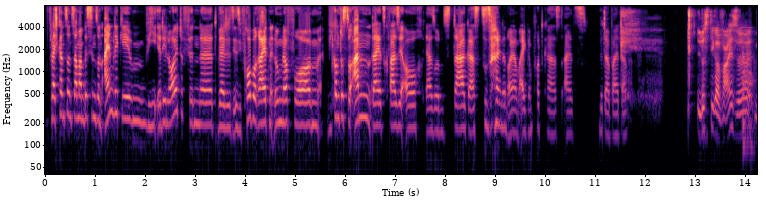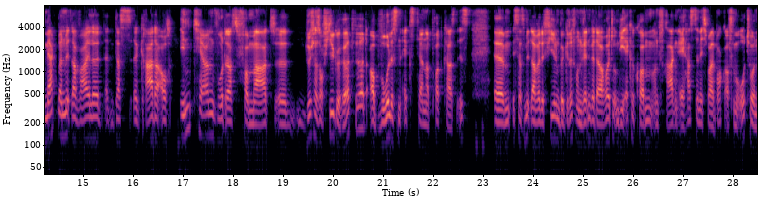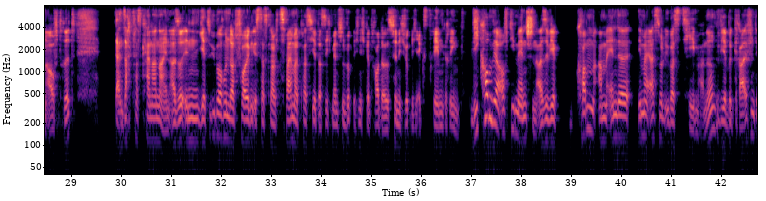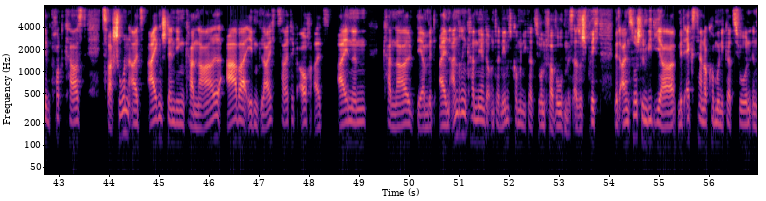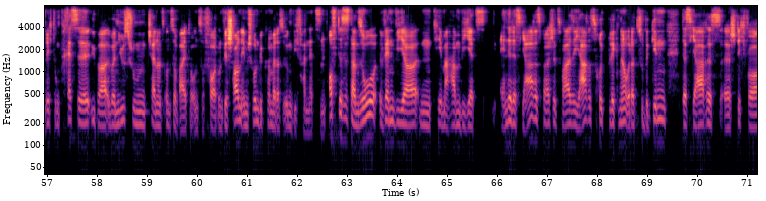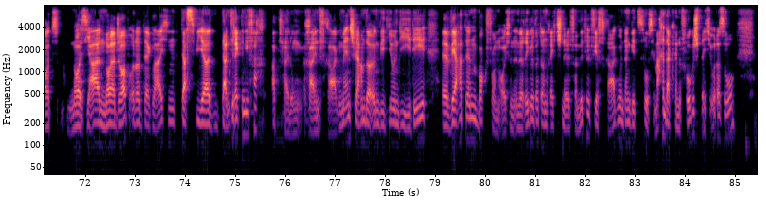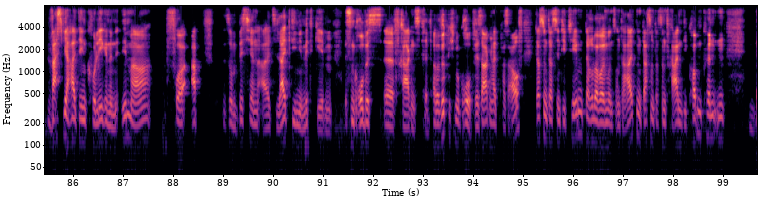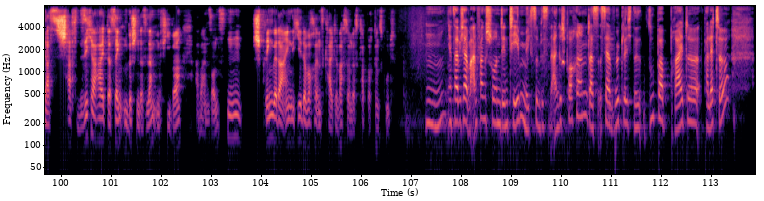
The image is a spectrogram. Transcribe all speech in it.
Vielleicht kannst du uns da mal ein bisschen so einen Einblick geben, wie ihr die Leute findet, werdet ihr sie vorbereiten in irgendeiner Form? Wie kommt es so an, da jetzt quasi auch ja so ein Stargast zu sein in eurem eigenen Podcast als Mitarbeiter? Lustigerweise merkt man mittlerweile, dass äh, gerade auch intern, wo das Format äh, durchaus auch viel gehört wird, obwohl es ein externer Podcast ist, ähm, ist das mittlerweile vielen Begriff. Und wenn wir da heute um die Ecke kommen und fragen, ey, hast du nicht mal Bock auf einen O-Ton-Auftritt? dann sagt fast keiner nein. Also in jetzt über 100 Folgen ist das, glaube ich, zweimal passiert, dass sich Menschen wirklich nicht getraut haben. Das finde ich wirklich extrem gering. Wie kommen wir auf die Menschen? Also wir kommen am Ende immer erst mal übers Thema. Ne? Wir begreifen den Podcast zwar schon als eigenständigen Kanal, aber eben gleichzeitig auch als einen Kanal, der mit allen anderen Kanälen der Unternehmenskommunikation verwoben ist. Also sprich mit allen Social Media, mit externer Kommunikation in Richtung Presse, über, über Newsroom-Channels und so weiter und so fort. Und wir schauen eben schon, wie können wir das irgendwie vernetzen. Oft ist es dann so, wenn wir ein Thema haben wie jetzt Ende des Jahres beispielsweise, Jahresrückblick ne, oder zu Beginn des Jahres, äh, Stichwort neues Jahr, neuer Job oder dergleichen, dass wir dann direkt in die Fachabteilung reinfragen. Mensch, wir haben da irgendwie die und die Idee. Äh, wer hat denn Bock von euch? Und in der Regel wird dann recht schnell vermittelt. Wir fragen und dann geht's los. Wir machen da keine Vorgespräche oder so. Was wir halt den Kolleginnen immer vorab so ein bisschen als Leitlinie mitgeben, ist ein grobes äh, Fragenskript, aber wirklich nur grob. Wir sagen halt, pass auf, das und das sind die Themen, darüber wollen wir uns unterhalten, das und das sind Fragen, die kommen könnten. Das schafft Sicherheit, das senkt ein bisschen das Lampenfieber, aber ansonsten springen wir da eigentlich jede Woche ins kalte Wasser und das klappt auch ganz gut. Hm, jetzt habe ich am Anfang schon den Themenmix so ein bisschen angesprochen. Das ist ja mhm. wirklich eine super breite Palette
